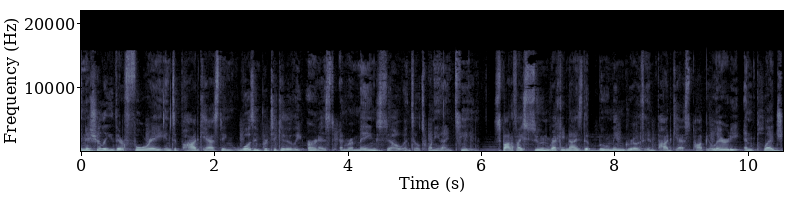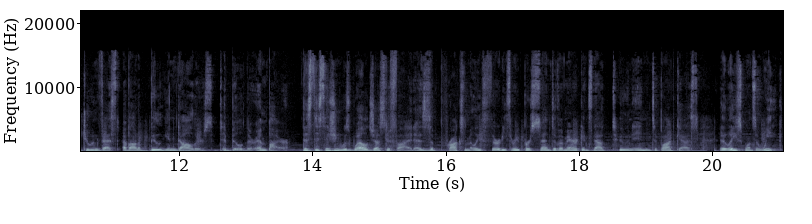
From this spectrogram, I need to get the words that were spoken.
Initially, their foray into podcasting wasn't particularly earnest and remained so until 2019. Spotify soon recognized the booming growth in podcast popularity and pledged to invest about a billion dollars to build their empire. This decision was well justified, as approximately 33% of Americans now tune in to podcasts at least once a week,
